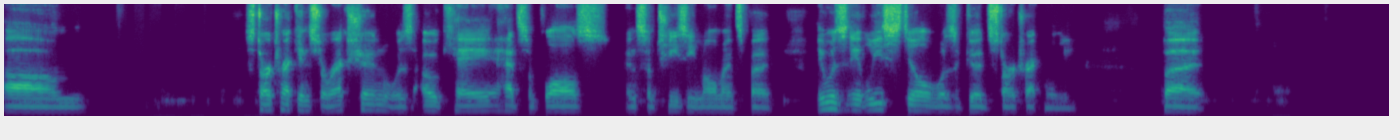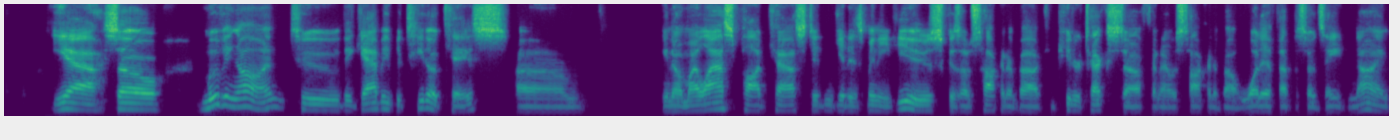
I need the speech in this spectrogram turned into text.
Um, Star Trek Insurrection was okay. It had some flaws and some cheesy moments, but it was at least still was a good Star Trek movie. But yeah, so moving on to the Gabby Petito case. Um, you know, my last podcast didn't get as many views because I was talking about computer tech stuff and I was talking about what if episodes eight and nine.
